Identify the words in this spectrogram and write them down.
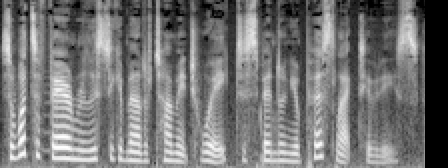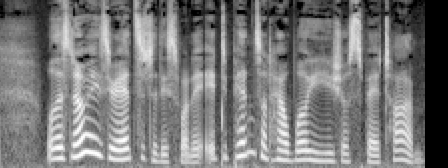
So, what's a fair and realistic amount of time each week to spend on your personal activities? Well, there's no easier answer to this one. It depends on how well you use your spare time.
